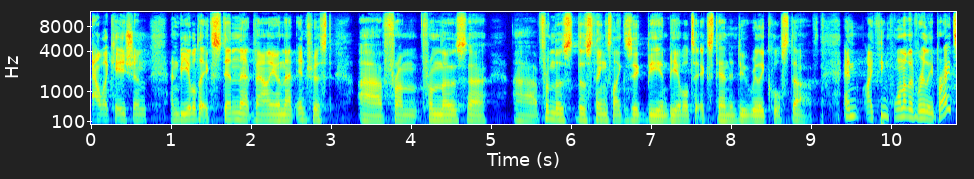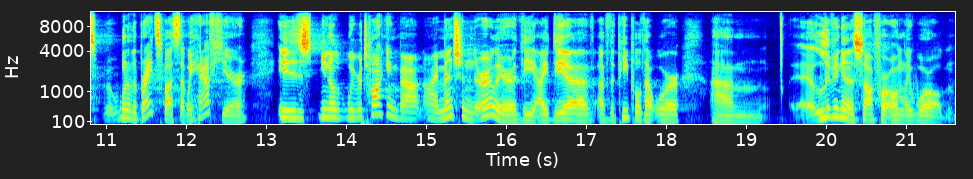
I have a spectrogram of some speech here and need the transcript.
allocation and be able to extend that value and that interest uh, from, from those uh, uh, from those those things like Zigbee and be able to extend and do really cool stuff. And I think one of the really bright one of the bright spots that we have here is you know we were talking about I mentioned earlier the idea of, of the people that were um, living in a software only world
